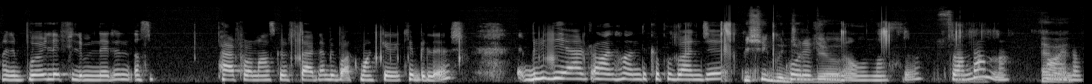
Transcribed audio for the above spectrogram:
hani böyle filmlerin nasıl performans gösterdiğine bir bakmak gerekebilir. Bir diğer han- handikapı bence Bir şey Kore filmi olması. Senden mi? Evet. Pardon.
